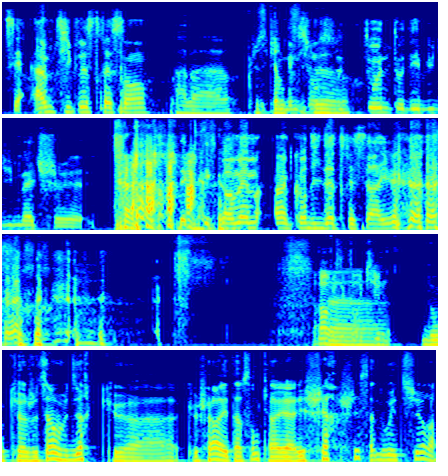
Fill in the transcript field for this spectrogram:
C'est un petit peu stressant. Ah bah, plus qu'un puis même petit si peu. on se euh. taunt au début du match, euh, t'es quand même un candidat très sérieux. Ah mais c'est Euh, tranquille. Donc euh, je tiens à vous dire que, euh, que Charles est absente car elle est allée chercher sa nourriture.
